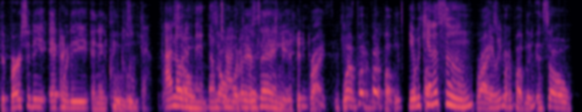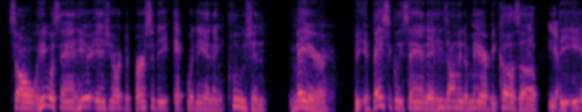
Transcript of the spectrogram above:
Diversity, equity, and inclusion. Okay. I know so, the name, but I'm so trying what for they're listeners. saying is right. Well, for, for the public. Yeah, we can't public. assume. Right, Yeah, for know. the public. And so so he was saying here is your diversity, equity, and inclusion mayor. Basically saying that he's only the mayor because of Yeah. DEI.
